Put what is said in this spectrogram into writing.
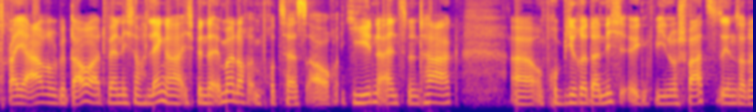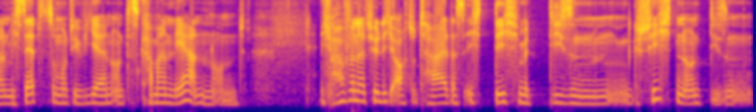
drei Jahre gedauert, wenn nicht noch länger. Ich bin da immer noch im Prozess, auch jeden einzelnen Tag äh, und probiere da nicht irgendwie nur schwarz zu sehen, sondern mich selbst zu motivieren und das kann man lernen. Und ich hoffe natürlich auch total, dass ich dich mit diesen Geschichten und diesen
